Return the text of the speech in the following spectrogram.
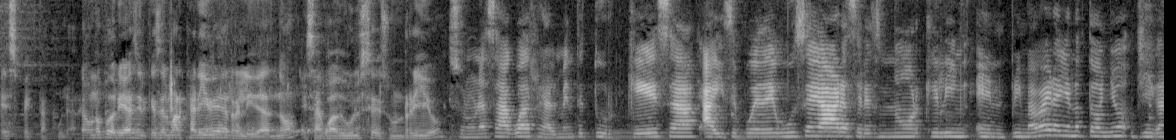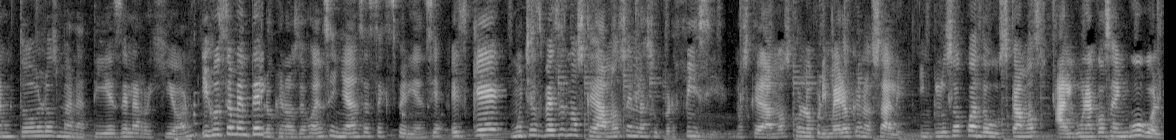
espectacular. Uno podría decir que es el mar Caribe, en realidad no, es agua dulce, es un río. Son unas aguas realmente turquesa. Ahí se puede bucear, hacer snorkeling. En primavera y en otoño llegan todos los manatíes de la región. Y justamente lo que nos dejó de enseñanza esta experiencia es que muchas veces nos quedamos en la superficie, nos quedamos con lo primero que nos sale. Incluso cuando buscamos alguna cosa en Google.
